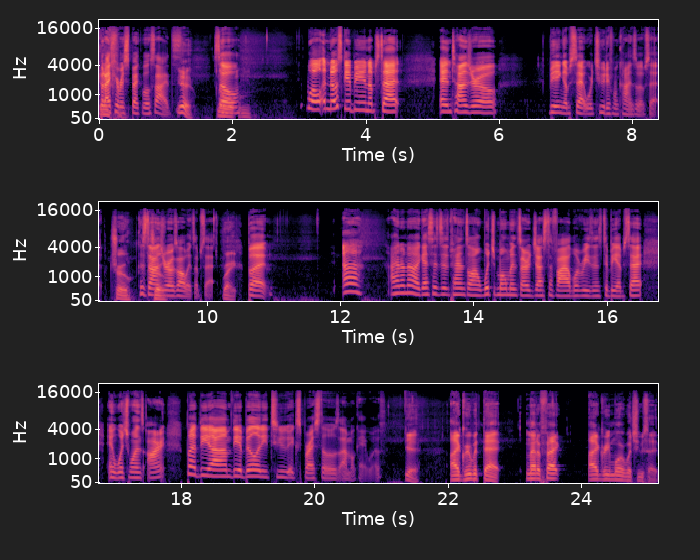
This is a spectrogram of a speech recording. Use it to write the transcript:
but I can respect both sides. Yeah. So- No, mm, Well, Inosuke being upset and Tanjiro being upset were two different kinds of upset. true. Because. Tanjiro is always upset. Right. But uh I don't know. I guess it depends on which moments are justifiable reasons to be upset and which ones aren't. But the um the ability to express those I'm okay with. Yeah, I agree with that. Matter of fact, I agree more with what you said.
